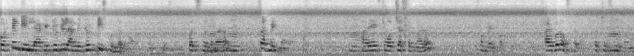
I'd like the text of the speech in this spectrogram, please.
కొట్టి దీని లాటిట్యూడ్ లాంగిట్యూడ్ తీసుకుంటారు మేడం. వస్తుంది మేడం. Submit madam. అదే వచ్చేస్తుంది మేడం. Submit madam. అవి కూడా వస్తుంది వచ్చేస్తుంది మేడం.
